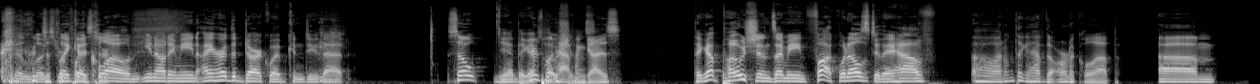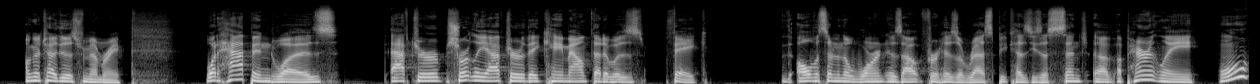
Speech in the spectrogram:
that looked Just like a replaced her. clone. You know what I mean? I heard the dark web can do that. So Yeah, they got here's what happened, guys. They got potions. I mean, fuck. What else do they have? Oh, I don't think I have the article up. Um, I'm gonna try to do this from memory. What happened was after, shortly after they came out that it was fake, th- all of a sudden the warrant is out for his arrest because he's a uh, apparently Huh?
